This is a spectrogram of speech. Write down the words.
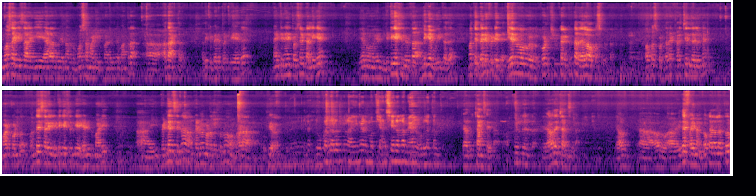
ಮೋಸ ಗೀಸ ಆಗಿ ಯಾರಾದರೂ ಏನಾದರೂ ಮೋಸ ಮಾಡಿ ಮಾಡಿದ್ರೆ ಮಾತ್ರ ಆ, ಅದಾಗ್ತದೆ. ಅದಕ್ಕೆ ಬೇರೆ ಪ್ರಕ್ರಿಯೆ ಇದೆ. ನೈಂಟಿ ನೈನ್ ಪರ್ಸೆಂಟ್ ಅಲ್ಲಿಗೆ ಏನು ಏನು ಲಿಟಿಗೇಷನ್ ಇರುತ್ತೋ ಅಲ್ಲಿಗೆ ಮುಗೀತದೆ. ಮತ್ತು ಬೆನಿಫಿಟ್ ಇದೆ. ಏನು ಅವರು ಕೋರ್ಟ್ ಶುಲ್ಕ ಇಟ್ಟಿರ್ತಾರೆ ಅದೆಲ್ಲ ವಾಪಸ್ ಕೊಡ್ತಾರೆ. ವಾಪಸ್ ಕೊಡ್ತಾರೆ ಖರ್ಚಿಲ್ದಲೇ ಮಾಡಿಕೊಂಡು ಒಂದೇ ಸಾರಿ ಲಿಟಿಗೇಷನ್ಗೆ ಎಂಡ್ ಮಾಡಿ ಈ ಪೆಂಡೆನ್ಸಿನ ಕಡಿಮೆ ಮಾಡೋದಕ್ಕೂ ಬಹಳ ಉಪಯೋಗ ಆಗ್ತದೆ. ಇಲ್ಲ ಲೋಕ ಅದಾಲತ್ ಮೇಲೆ ಆಗಿನ ಮತ್ತೆ ಚಾನ್ಸ್ ಇರಲ್ಲ ಮೇಲೆ ಹೋಗ್ಲಕ್ಕಂತ? ಯಾವುದು ಚಾನ್ಸೇ ಇಲ್ಲ. ಯಾವುದೇ ಚಾನ್ಸ್ ಇಲ್ಲ. ಯಾವ ಅವರು ಇದೇ ಫೈನಲ್ ಲೋಕ ಅದಾಲತ್ತು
